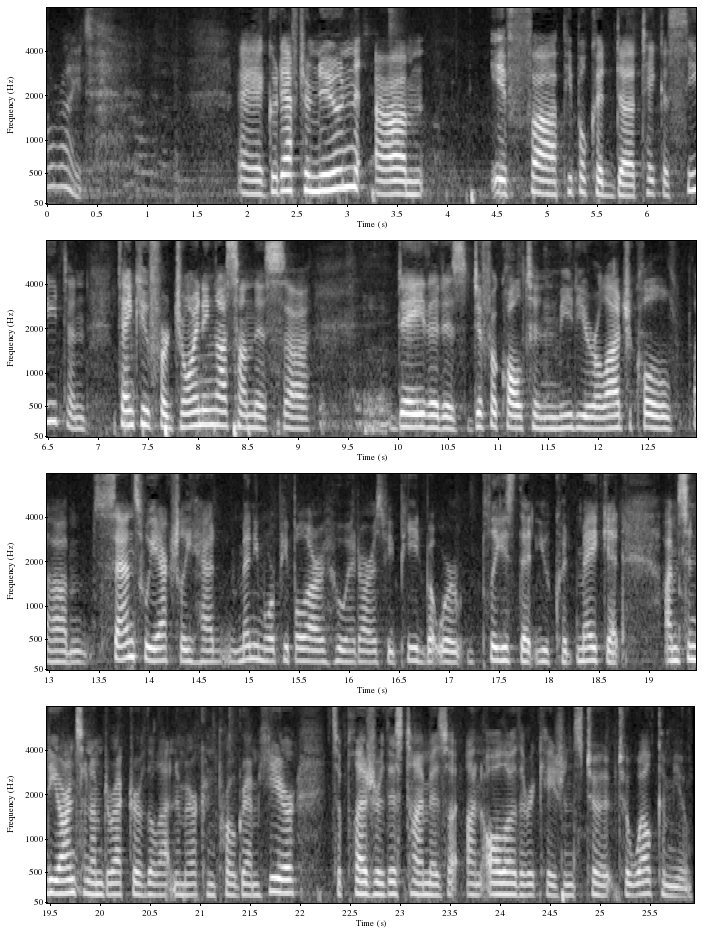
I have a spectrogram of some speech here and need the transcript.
All right. Uh, Good afternoon. Um, If uh, people could uh, take a seat, and thank you for joining us on this uh, day that is difficult in meteorological um, sense. We actually had many more people are, who had RSVP'd, but we're pleased that you could make it. I'm Cindy Arnson. I'm director of the Latin American program here. It's a pleasure this time, as on all other occasions, to, to welcome you.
